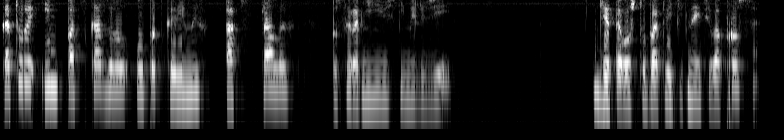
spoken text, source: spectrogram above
который им подсказывал опыт коренных отсталых по сравнению с ними людей. Для того, чтобы ответить на эти вопросы,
